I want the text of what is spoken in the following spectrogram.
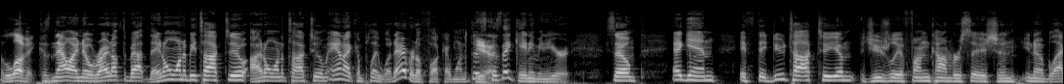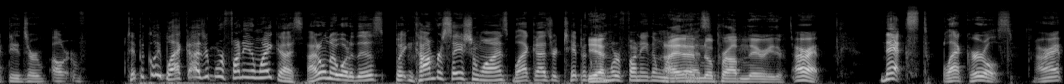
I love it because now I know right off the bat they don't want to be talked to. I don't want to talk to them, and I can play whatever the fuck I want do Yeah. because they can't even hear it. So again, if they do talk to you, it's usually a fun conversation. You know, black dudes are, are typically black guys are more funny than white guys. I don't know what it is, but in conversation wise, black guys are typically Yeah. more funny than white I guys. I have no problem there either. All right. Next, black girls. All right.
